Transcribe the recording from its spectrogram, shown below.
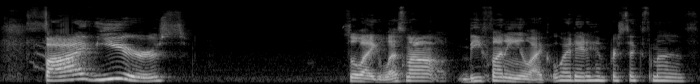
five years. So like, let's not be funny. Like, oh, I dated him for six months,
